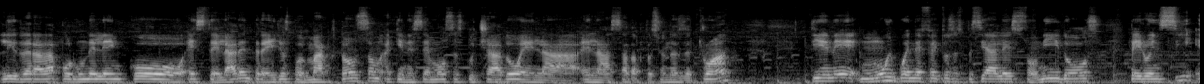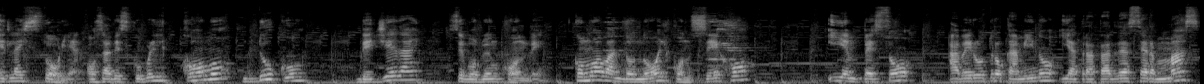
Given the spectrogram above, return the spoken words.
liderada por un elenco estelar, entre ellos por Mark Thompson, a quienes hemos escuchado en, la, en las adaptaciones de Tron. Tiene muy buenos efectos especiales, sonidos, pero en sí es la historia. O sea, descubrir cómo Dooku de Jedi se volvió un conde. Cómo abandonó el consejo y empezó a ver otro camino y a tratar de hacer más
